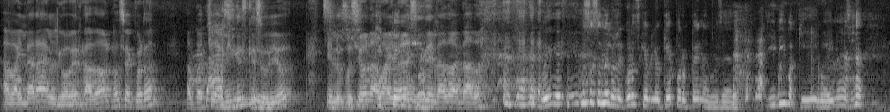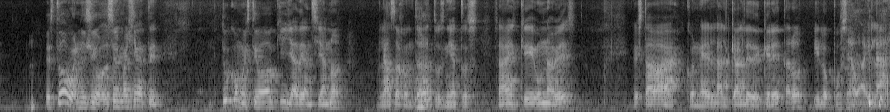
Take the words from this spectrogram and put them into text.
a bailar al gobernador, ¿no se acuerdan? A Pancho Ah, Domínguez sí, que güey. subió y Sí, lo pusieron sí, a bailar pena, así güey. de lado a lado. Güey, eh, esos son de los recuerdos que bloqueé por pena, güey. O sea, y vivo aquí, güey, ¿no? O sea, Estuvo buenísimo, o sea, imagínate, tú como Steve Aoki ya de anciano, le vas a contar a tus nietos. ¿Saben qué? Una vez estaba con el alcalde de Querétaro y lo puse a bailar.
